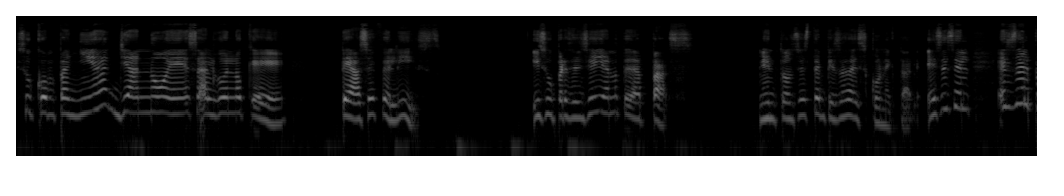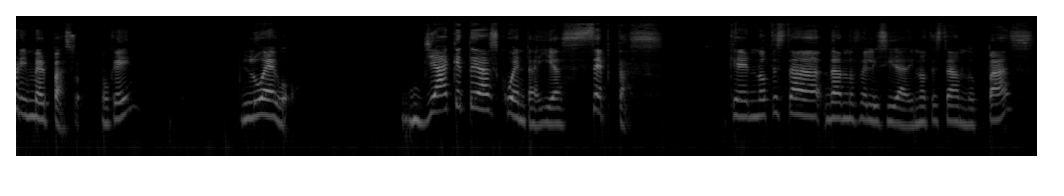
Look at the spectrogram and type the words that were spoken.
su compañía ya no es algo en lo que te hace feliz y su presencia ya no te da paz. Entonces te empiezas a desconectar. Ese es el, ese es el primer paso, ¿ok? Luego, ya que te das cuenta y aceptas que no te está dando felicidad y no te está dando paz,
